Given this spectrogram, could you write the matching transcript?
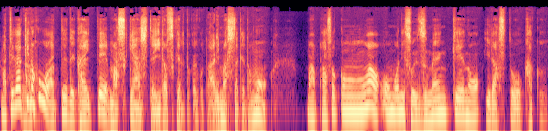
まあ、手書きの方は手で書いて、まあ、スキャンして色つけるとかいうことありましたけども、まあ、パソコンは主にそういう図面系のイラストを描く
